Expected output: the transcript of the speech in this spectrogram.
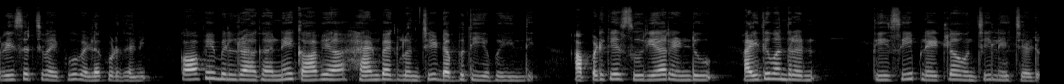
రీసెర్చ్ వైపు వెళ్ళకూడదని. కాఫీ బిల్ రాగానే కావ్య హ్యాండ్ బ్యాగ్లోంచి డబ్బు తీయబోయింది. అప్పటికే సూర్య రెండు ఐదు వందల తీసి ప్లేట్లో ఉంచి లేచాడు.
